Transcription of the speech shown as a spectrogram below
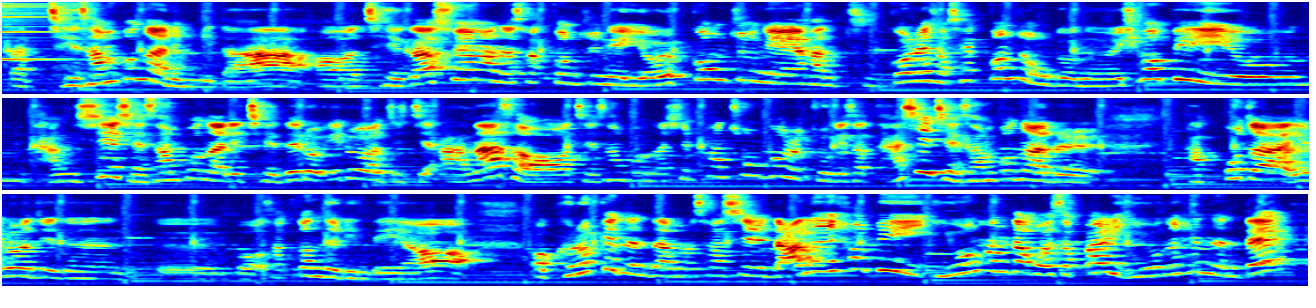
일단 재산분할입니다. 어, 제가 수행하는 사건 중에 10건 중에 한 2건에서 3건 정도는 협의 이혼 당시에 재산 분할이 제대로 이루어지지 않아서 재산 분할 심판 청구를 통해서 다시 재산 분할을 받고자 이루어지는 그 뭐 사건들인데요. 어, 그렇게 된다면 사실 나는 협의 이혼한다고 해서 빨리 이혼을 했는데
